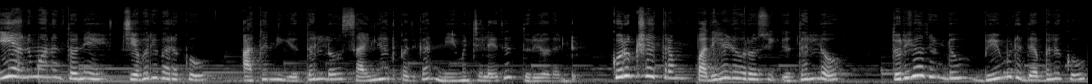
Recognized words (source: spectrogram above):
ఈ అనుమానంతోనే చివరి వరకు అతన్ని యుద్ధంలో సైన్యాధిపతిగా నియమించలేదు దుర్యోధనుడు. కురుక్షేత్రం పదిహేడవ రోజు యుద్ధంలో దుర్యోధనుడు భీముడి దెబ్బలకు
